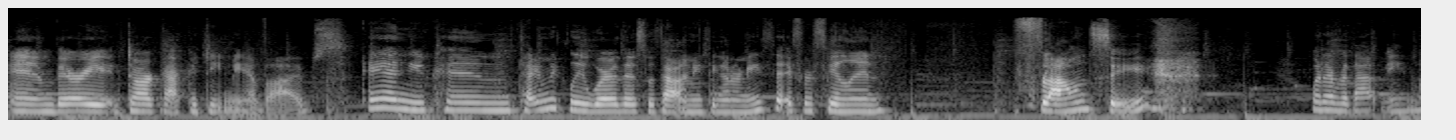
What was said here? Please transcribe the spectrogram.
and very dark academia vibes. And you can technically wear this without anything underneath it if you're feeling flouncy, whatever that means.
